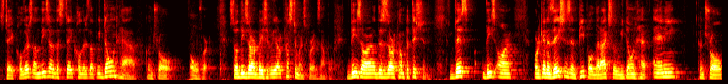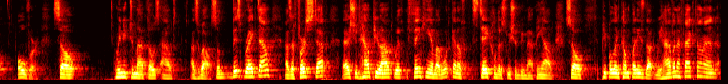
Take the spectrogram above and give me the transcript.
stakeholders, and these are the stakeholders that we don't have control over. So these are basically our customers, for example. These are this is our competition. This these are organizations and people that actually we don't have any control over. So we need to map those out as well. So this breakdown as a first step uh, should help you out with thinking about what kind of stakeholders we should be mapping out. So people and companies that we have an effect on and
